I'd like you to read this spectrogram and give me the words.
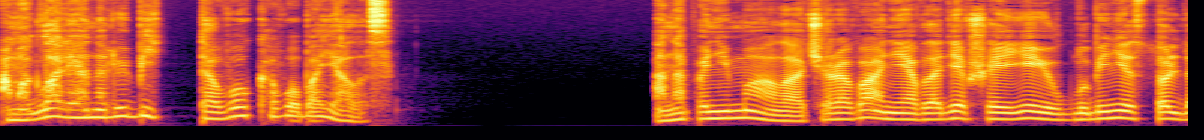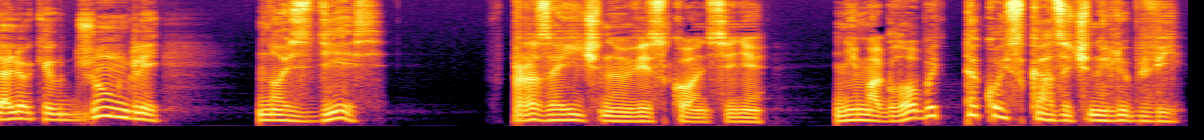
А могла ли она любить того, кого боялась? Она понимала очарование, овладевшее ею в глубине столь далеких джунглей, но здесь, в прозаичном Висконсине, не могло быть такой сказочной любви.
